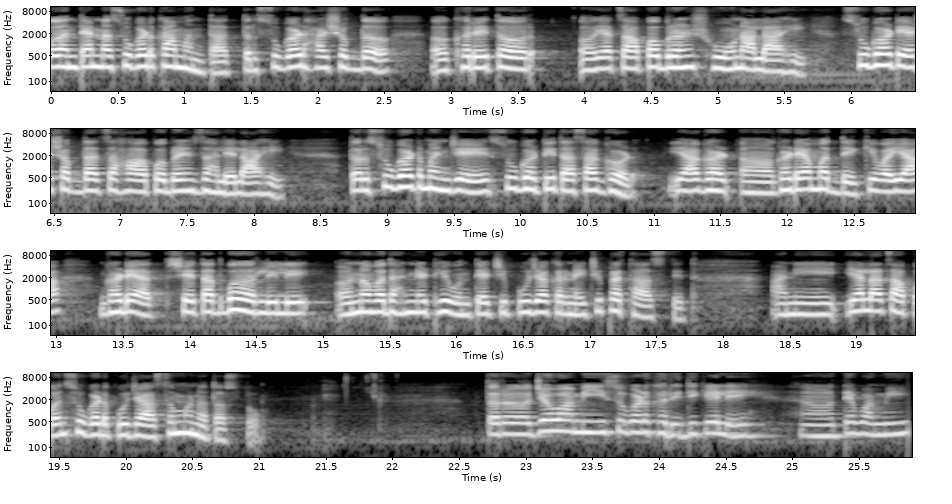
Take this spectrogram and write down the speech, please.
पण त्यांना सुगड का म्हणतात? तर सुगड हा शब्द खरे तर याचा अपभ्रंश होऊन आला आहे. सुगट या शब्दाचा हा अपभ्रंश झालेला आहे. तर सुगट म्हणजे सुघटित असा घड. या घड घड्यामध्ये किंवा या घड्यात शेतात बहरलेले नवधान्य ठेवून त्याची पूजा करण्याची प्रथा असते. आणि यालाच आपण सुगड पूजा असं म्हणत असतो. तर जेव्हा मी सुगड खरेदी केले तेव्हा मी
